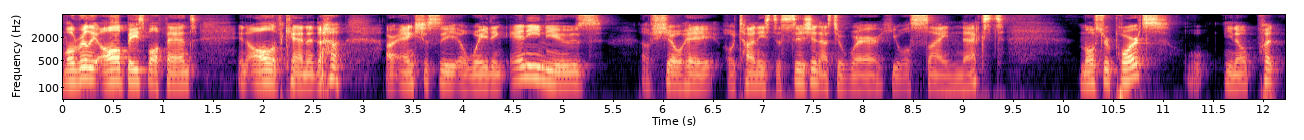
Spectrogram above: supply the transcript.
well, really all baseball fans in all of Canada, are anxiously awaiting any news of Shohei Ohtani's decision as to where he will sign next. Most reports, you know, put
